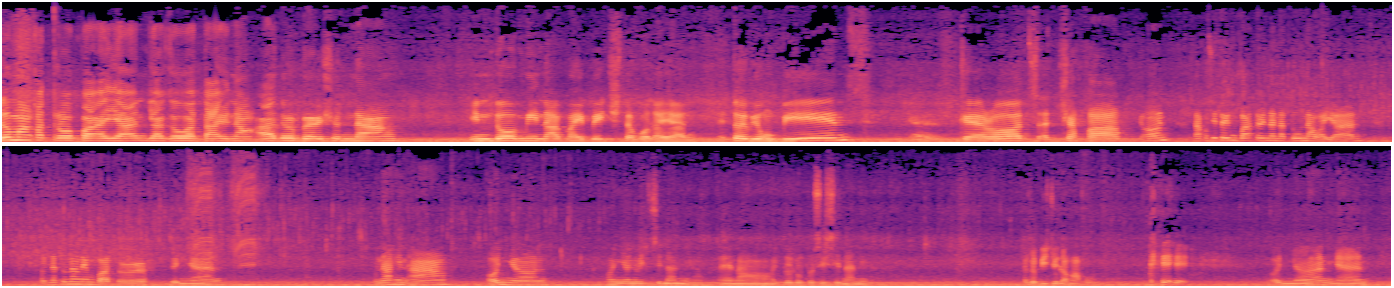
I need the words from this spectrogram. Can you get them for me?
Hello mga katropa, ayan, gagawa tayo ng other version ng Indomie na may vegetable. Ayan, ito yung beans, carrots, at saka, yun. Tapos ito yung butter na natunaw, ayan. Pag natunaw na yung butter, ganyan. Unahin ang onion, onion with sinani. Ayan ang nagluluto si sinani. Taga-video lang ako. onion, yan.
